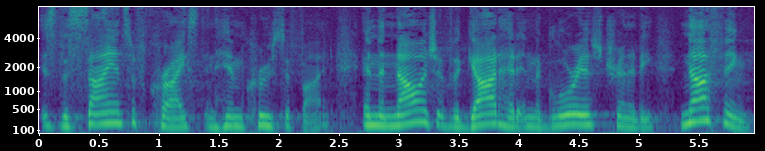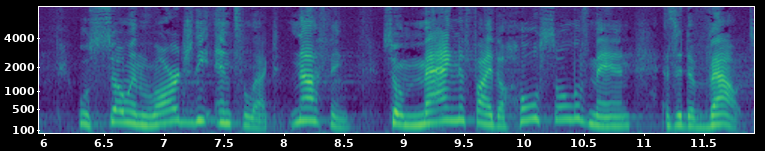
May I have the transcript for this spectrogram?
is the science of Christ and Him crucified, and the knowledge of the Godhead in the glorious Trinity. Nothing will so enlarge the intellect, nothing so magnify the whole soul of man as a devout,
